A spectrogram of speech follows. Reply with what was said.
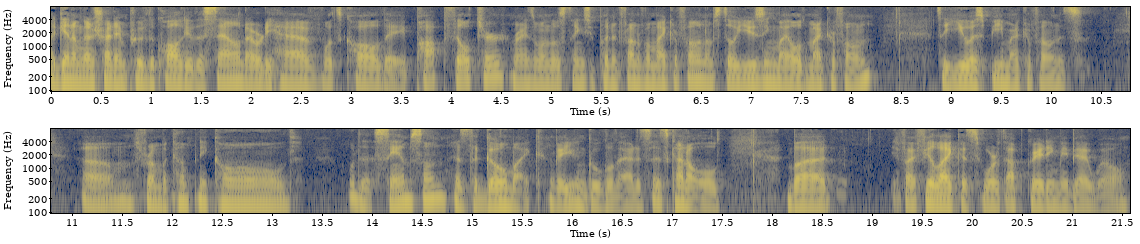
Again, I'm going to try to improve the quality of the sound. I already have what's called a pop filter, right? It's one of those things you put in front of a microphone. I'm still using my old microphone. It's a USB microphone. It's um, from a company called what is it? Samson. It's the Go mic. Okay, you can Google that. It's it's kind of old, but if I feel like it's worth upgrading, maybe I will.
